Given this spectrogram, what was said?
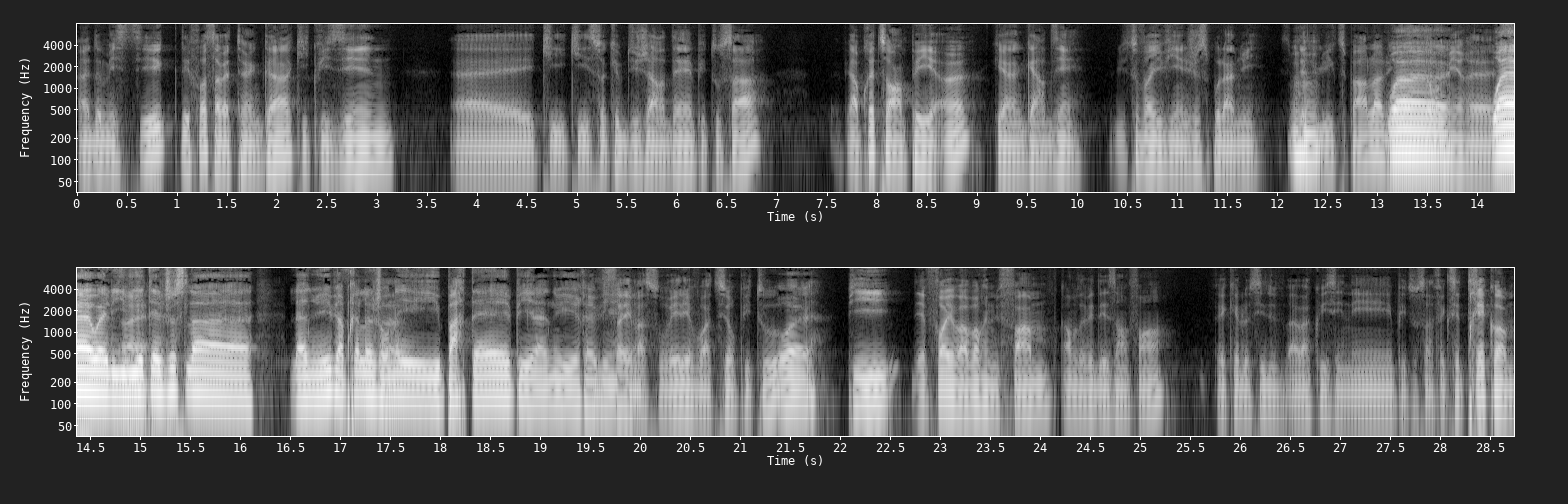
un domestique. Des fois, ça va être un gars qui cuisine, euh, qui, qui s'occupe du jardin, puis tout ça. Puis après, tu vas en payer un qui est un gardien. Lui, souvent, il vient juste pour la nuit. C'est peut-être Mhm. lui que tu parles, là. Lui, Ouais, va ouais, ouais. dormir, euh, Ouais, ouais, lui, il était juste là euh, la nuit, puis après la journée, il partait, puis la nuit, il revient. Ça, il va sauver les voitures, puis tout. Ouais. Puis, des fois, il va avoir une femme quand vous avez des enfants. Fait qu'elle aussi elle va cuisiner, puis tout ça. Fait que c'est très comme,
